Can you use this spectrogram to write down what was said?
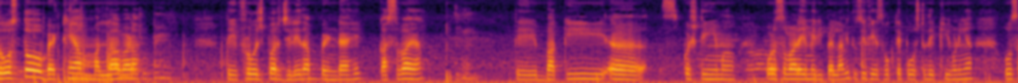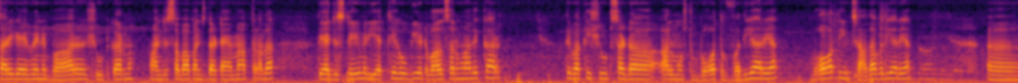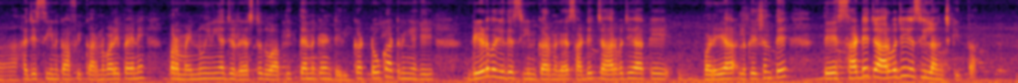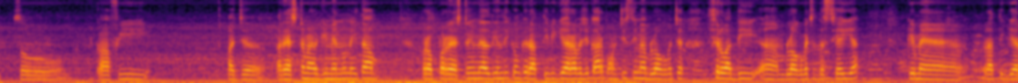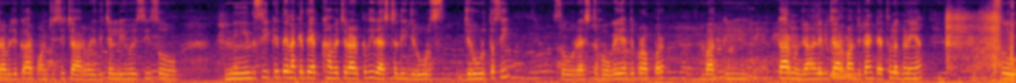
ਦੋਸਤੋ ਬੈਠੇ ਆ ਮੱਲਾ ਵਾਲਾ। ਤੇ ਫਿਰੋਜ਼ਪੁਰ ਜ਼ਿਲ੍ਹੇ ਦਾ ਪਿੰਡ ਹੈ ਇਹ ਕਸਬਾ ਆ। ਤੇ ਬਾਕੀ ਕੁਛ ਟੀਮ ਪੁਲਿਸ ਵਾਲੇ ਮੇਰੀ ਪਹਿਲਾਂ ਵੀ ਤੁਸੀਂ ਫੇਸਬੁੱਕ ਤੇ ਪੋਸਟ ਦੇਖੀ ਹੋਣੀ ਆ। ਉਹ ਸਾਰੇ ਗਏ ਹੋਏ ਨੇ ਬਾਹਰ ਸ਼ੂਟ ਕਰਨ। ਪੰਜ ਸਵਾ ਪੰਜ ਦਾ ਟਾਈਮ ਆ ਆਥਣ ਦਾ। ਤੇ ਅੱਜ ਸਟੇ ਮੇਰੀ ਇੱਥੇ ਹੋਊਗੀ ਅਟਵਾਲ ਸਰ ਹੁਣਾਂ ਦੇ ਘਰ। ਤੇ ਬਾਕੀ ਸ਼ੂਟ ਸਾਡਾ ਆਲਮੋਸਟ ਬਹੁਤ ਵਧੀਆ ਰਿਹਾ। ਬਹੁਤ ਹੀ ਜ਼ਿਆਦਾ ਵਧੀਆ ਰਿਹਾ। ਹਜੇ ਸੀਨ ਕਾਫੀ ਕਰਨ ਵਾਲੇ ਪਏ ਨੇ, ਪਰ ਮੈਨੂੰ ਹੀ ਨਹੀਂ ਅੱਜ ਰੈਸਟ ਦਵਾਤੀ। 3 ਘੰਟੇ ਦੀ ਘੱਟੋ ਘੱਟ ਨਹੀਂ ਇਹ 1:30 ਵਜੇ ਦੇ ਸੀਨ ਕਰਨ ਗਏ। 4:30 ਵਜੇ ਆ ਕੇ ਬੜੇ ਆ ਲੋਕੇਸ਼ਨ ਤੇ ਤੇ 4:30 ਵਜੇ ਅਸੀਂ ਲੰਚ ਕੀਤਾ। ਸੋ ਕਾਫੀ ਅੱਜ ਰੈਸਟ ਮਿਲ ਗਈ ਮੈਨੂੰ, ਨਹੀਂ ਤਾਂ ਪ੍ਰੋਪਰ ਰੈਸਟ ਨਹੀਂ ਮਿਲਦੀ ਹੁੰਦੀ ਕਿਉਂਕਿ ਰਾਤੀ ਵੀ 11 ਵਜੇ ਘਰ ਪਹੁੰਚੀ ਸੀ ਮੈਂ ਬਲੌਗ ਵਿੱਚ ਸ਼ੁਰੂਆਤੀ ਬਲੌਗ ਵਿੱਚ ਦੱਸਿਆ ਹੀ ਆ। ਕਿ ਮੈਂ ਰਾਤੀ 11 ਵਜੇ ਘਰ ਪਹੁੰਚੀ ਸੀ 4 ਵਜੇ ਦੀ ਚੱਲੀ ਹੋਈ ਸੀ, ਸੋ ਨੀਂਦ ਸੀ ਕਿਤੇ ਨਾ ਕਿਤੇ ਅੱਖਾਂ ਵਿੱਚ ਰੜਕਦੀ ਰੈਸਟ ਦੀ ਜ਼ਰੂਰ ਜ਼ਰੂਰਤ ਸੀ, ਸੋ ਰੈਸਟ ਹੋ ਗਈ ਅੱਜ ਪ੍ਰੋਪਰ ਬਾਕੀ ਘਰ ਨੂੰ ਜਾਣ ਲਈ ਵੀ 4-5 ਘੰਟੇ ਇੱਥੋਂ ਲੱਗਣੇ ਆ, ਸੋ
